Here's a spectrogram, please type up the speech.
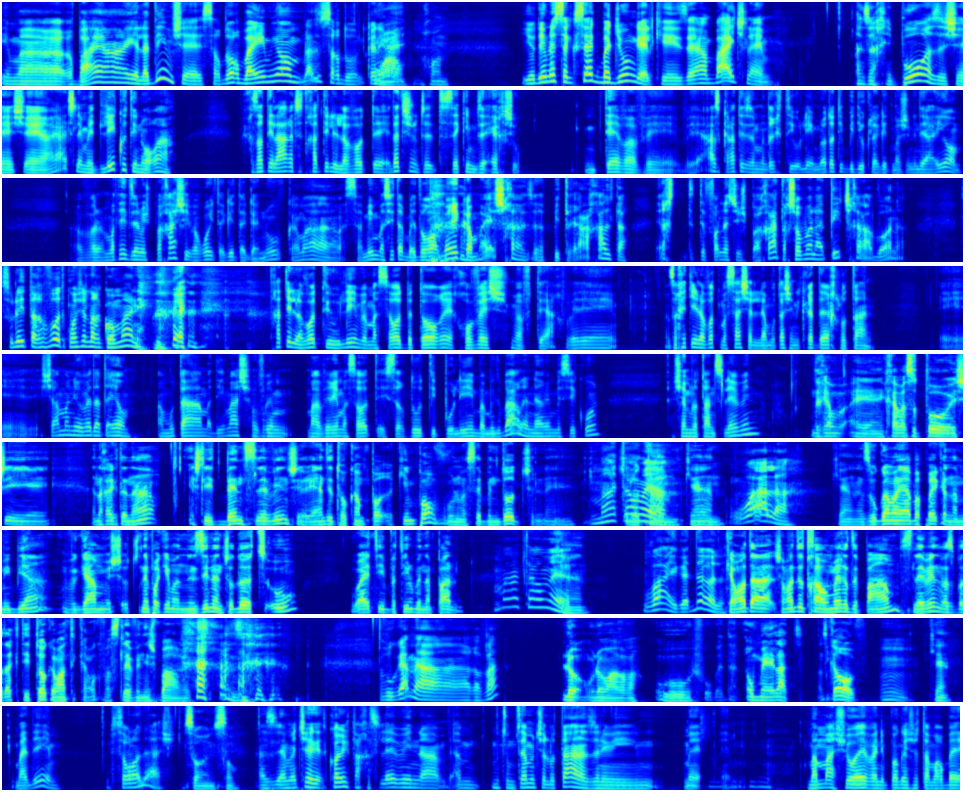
עם ארבעה ילדים ששרדו 40 יום, מה זה שרדו? כנראה. וואו, נכון. יודעים לשגשג בג'ונגל, כי זה הבית שלהם. אז החיבור הזה ש... שהיה אצלם הדליק אותי נורא. חזרתי לארץ, התחלתי ללוות, אה, ידעתי שאני רוצה להתעסק עם זה איכשהו, עם טבע, ו... ואז קראתי לזה מדריך טיולים, לא ידעתי בדיוק להגיד מה שאני יודע היום. אבל אמרתי את זה למשפחה שלי, ואמרו לי, תגיד, אתה גנוב? כמה סמים עשית בדרום אמריקה? מה יש לך? זה פטריה אכלת? איך תפרנס משפחה? תחשוב על העתיד שלך, בואנה. עשו לי התערבות, כמו של נרקומני. התחלתי ללוות טיולים ומסעות בתור אה, חובש מאבטח, וזכיתי ללוות מסע של עמותה שנקראת דרך לוטן. אה, שם אני עובד עד היום. עמותה מדהימה שעוברים, מעבירים מסעות הישרדות טיפוליים במדבר לנערים בסיכון. השם לוטן סלבין. דרך אגב, אה, אני חייב לעשות פה, אה, הנחה קטנה. יש לי את בן סלבין, שראיינתי אותו כמה פרקים פה, והוא למעשה בן דוד של אה, מה אתה אומר? אותם. כן, וואלה. כן. אז הוא גם היה בפרק על נמיביה, וגם יש עוד שני פרקים על ניו זילנד שעוד לא יצאו. הוא היה איתי בטיול בנפאל. מה אתה אומר? כן. וואי, גדול. כי אמרת, שמעתי אותך אומר את זה פעם, סלבין, ואז בדקתי איתו, כי אמרתי, כמה כבר סלבין יש בארץ? אז- והוא גם מהערבה? לא, הוא לא מערבה. הוא, הוא גדל? הוא מאילת, אז קרוב. Mm, כן, מדהים. מסור לו דש. נמסור, נמסור. אז האמת שכל משפחת לוין המצומצמת של אותן, אז אני ממש אוהב, אני פוגש אותם הרבה,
